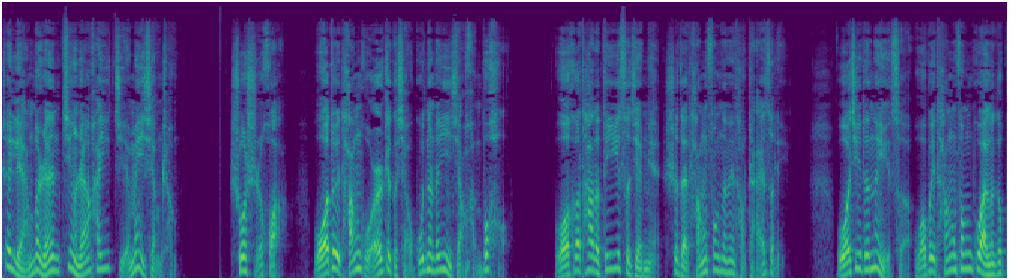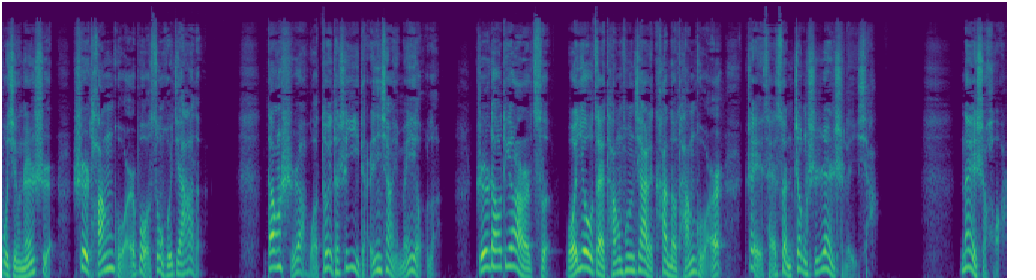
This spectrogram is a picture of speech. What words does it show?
这两个人竟然还以姐妹相称。说实话，我对糖果儿这个小姑娘的印象很不好。我和他的第一次见面是在唐风的那套宅子里。我记得那一次，我被唐风灌了个不省人事，是唐果儿把我送回家的。当时啊，我对他是一点印象也没有了。直到第二次，我又在唐风家里看到唐果儿，这才算正式认识了一下。那时候啊，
